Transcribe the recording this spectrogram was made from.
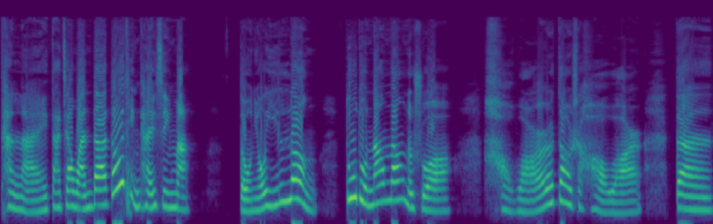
看来大家玩的都挺开心嘛。”斗牛一愣，嘟嘟囔囔地说。好玩倒是好玩，但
